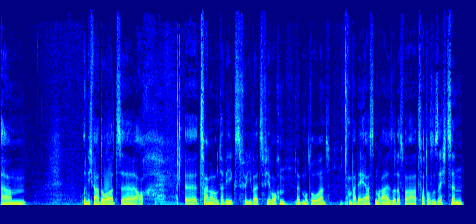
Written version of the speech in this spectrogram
Ähm, und ich war dort äh, auch äh, zweimal unterwegs für jeweils vier Wochen mit Motorrad. Und bei der ersten Reise, das war 2016,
